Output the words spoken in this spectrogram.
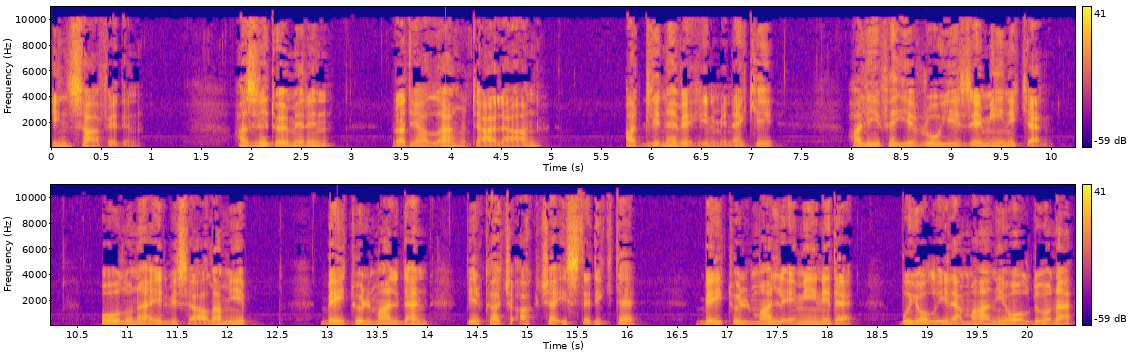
insaf edin. Hazret Ömer'in radıyallahu teala an adline ve hilmine ki halife-i ruhi zemin iken oğluna elbise alamayıp Beytül Mal'den birkaç akça istedikte Beytül Mal emini de bu yol ile mani olduğuna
